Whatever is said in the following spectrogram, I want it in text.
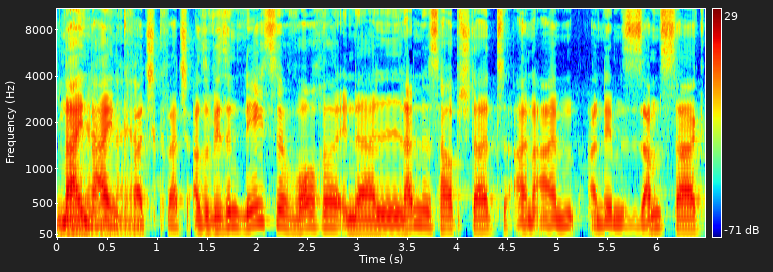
Nein, ja, nein, ja, Quatsch. Quatsch. Also wir sind nächste Woche in der Landeshauptstadt an, einem, an dem Samstag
